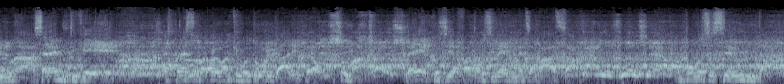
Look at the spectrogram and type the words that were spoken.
una Serenity che ha espresso parole anche molto volgari, però insomma lei è così, è fatta così, lei è mezza pazza, un po' questo stile di vita.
